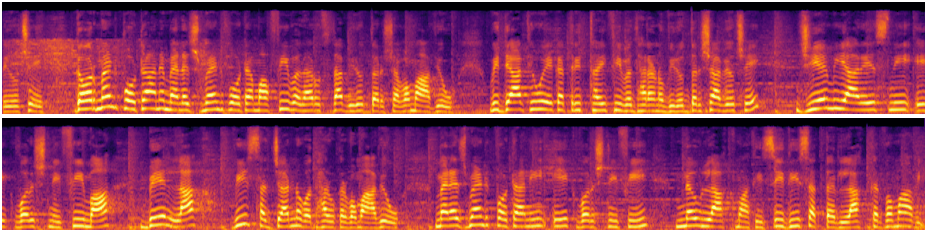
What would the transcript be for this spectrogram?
ગવર્મેન્ટ કોટા અને મેનેજમેન્ટ કોટામાં ફી વધારો થતા વિરોધ દર્શાવવામાં આવ્યો. વિદ્યાર્થીઓ એકત્રિત થઈ ફી વધારાનો વિરોધ દર્શાવ્યો છે. જીએમઈઆરએસની એક વર્ષની ફીમાં બે લાખ વીસ હજારનો વધારો કરવામાં આવ્યો. મેનેજમેન્ટ કોટાની એક વર્ષની ફી નવ લાખમાંથી સીધી સત્તર લાખ કરવામાં આવી.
